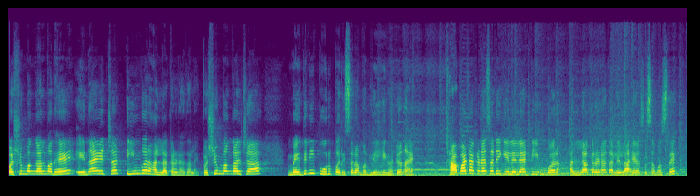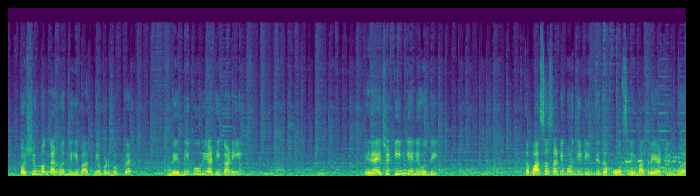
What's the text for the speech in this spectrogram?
पश्चिम बंगालमध्ये एनआयएच्या टीमवर हल्ला करण्यात आलाय. पश्चिम बंगालच्या मेदिनीपूर परिसरामधली ही घटना आहे. छापा टाकण्यासाठी गेलेल्या टीमवर हल्ला करण्यात आलेला आहे असं समजतंय. पश्चिम बंगालमधली ही बातमी आपण बघतोय. मेदिनीपूर या ठिकाणी एनआयएची टीम गेली होती. तपासासाठी म्हणून ही टीम तिथं पोहोचली मात्र या टीमवर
